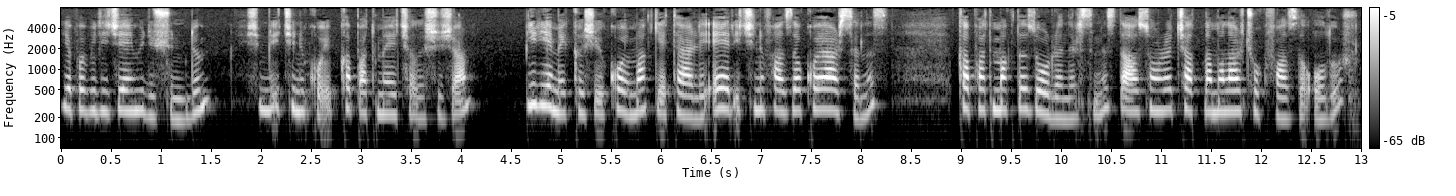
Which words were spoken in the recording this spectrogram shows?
Yapabileceğimi düşündüm. Şimdi içini koyup kapatmaya çalışacağım. Bir yemek kaşığı koymak yeterli. Eğer içini fazla koyarsanız kapatmakta zorlanırsınız. Daha sonra çatlamalar çok fazla olur.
